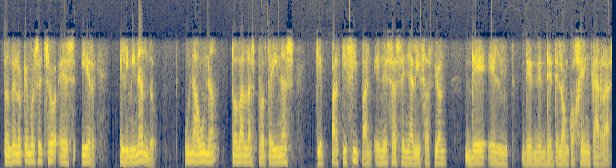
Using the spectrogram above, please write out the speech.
Entonces lo que hemos hecho es ir eliminando una a una todas las proteínas que participan en esa señalización de el, de, de, del oncogen Carras,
